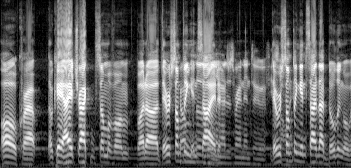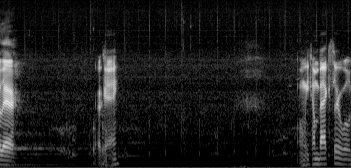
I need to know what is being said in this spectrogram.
Oh crap. Okay, I attracted some of them, but uh, there was something Come to the inside. building I just ran into. If There was saw me. something inside that building over there. Okay. When we come back through, we'll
